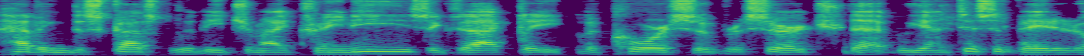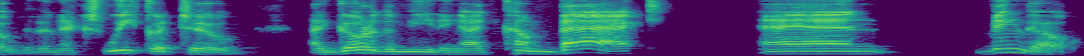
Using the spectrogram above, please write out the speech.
having discussed with each of my trainees exactly the course of research that we anticipated over the next week or two. I'd go to the meeting, I'd come back, and bingo,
